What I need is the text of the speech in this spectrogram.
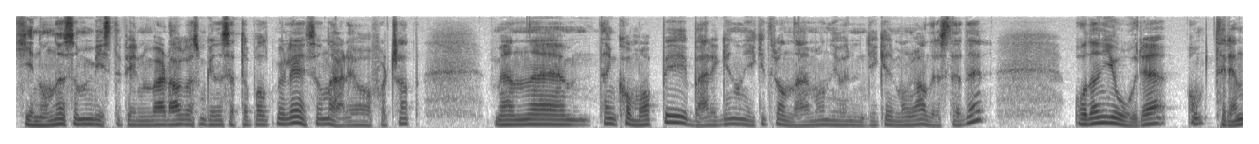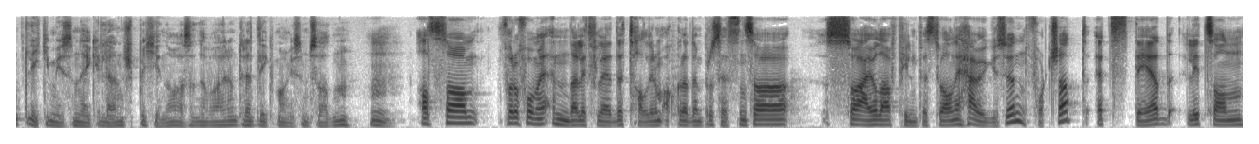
kinoene som viste film hver dag, og som kunne sette opp alt mulig. Sånn er det jo fortsatt. Men øh, den kom opp i Bergen, den gikk i Trondheim, og den gikk mange andre steder. Og den gjorde omtrent like mye som Naked Lunch på kino. Altså det var omtrent like mange som så den. Mm. Altså, for å få med enda litt flere detaljer om akkurat den prosessen, så, så er jo da filmfestivalen i Haugesund fortsatt et sted litt sånn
